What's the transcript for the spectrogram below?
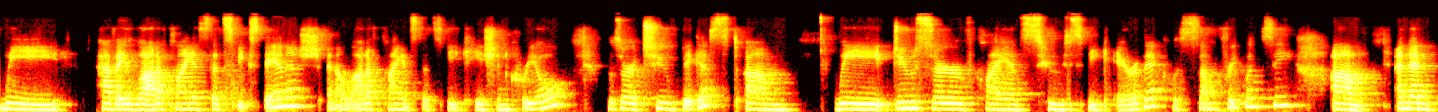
we have a lot of clients that speak Spanish and a lot of clients that speak Haitian Creole. Those are our two biggest. Um, we do serve clients who speak Arabic with some frequency. Um, and then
